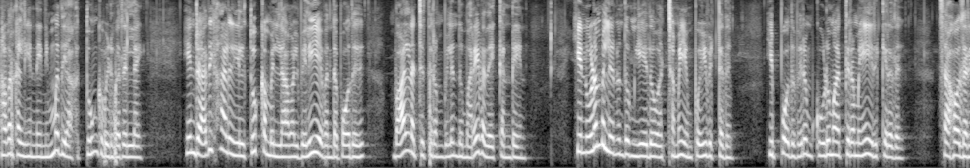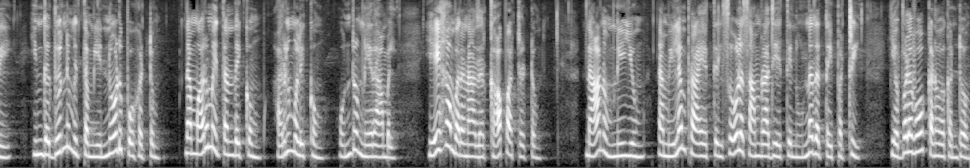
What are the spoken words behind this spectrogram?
அவர்கள் என்னை நிம்மதியாக தூங்க விடுவதில்லை. இன்று அதிகாலையில் தூக்கமில்லாமல் வெளியே வந்தபோது வால் நட்சத்திரம் விழுந்து மறைவதைக் கண்டேன். என் உடம்பிலிருந்தும் ஏதோ அச்சமயம் போய்விட்டது. இப்போது வெறும் கூடு மாத்திரமே இருக்கிறது. சகோதரி இந்த துர்நிமித்தம் என்னோடு போகட்டும். நம் அருமை தந்தைக்கும் அருள்மொழிக்கும் ஒன்றும் நேராமல் ஏகாம்பரநாதர் காப்பாற்றட்டும். நானும் நீயும் நம் இளம் பிராயத்தில் சோழ சாம்ராஜ்யத்தின் உன்னதத்தை பற்றி எவ்வளவோ கனவு கண்டோம்.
